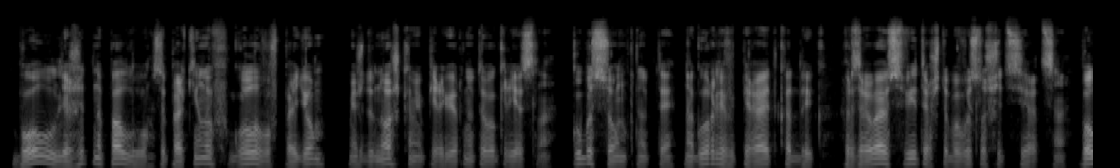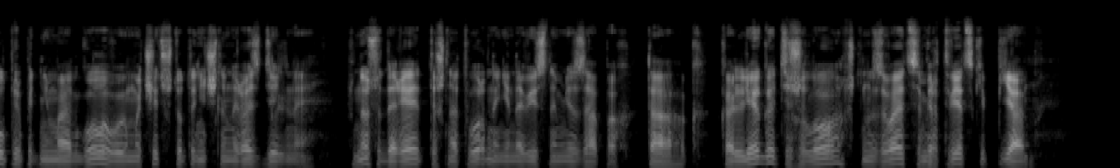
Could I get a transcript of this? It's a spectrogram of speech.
Бол лежит на полу, запрокинув голову в проем между ножками перевернутого кресла. Губы сомкнуты, на горле выпирает кадык. Разрываю свитер, чтобы выслушать сердце. Бол приподнимает голову и мочит что-то нечленораздельное. В нос ударяет тошнотворный ненавистный мне запах. Так, коллега тяжело, что называется, мертвецкий пьян.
